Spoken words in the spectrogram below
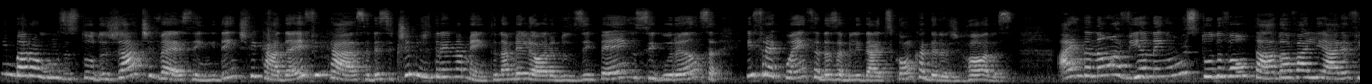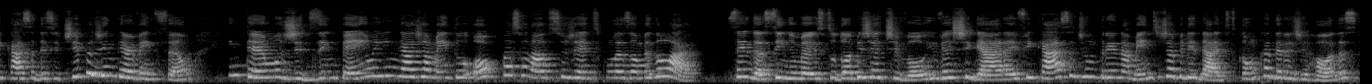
Embora alguns estudos já tivessem identificado a eficácia desse tipo de treinamento na melhora do desempenho, segurança e frequência das habilidades com cadeiras de rodas, ainda não havia nenhum estudo voltado a avaliar a eficácia desse tipo de intervenção em termos de desempenho e engajamento ocupacional dos sujeitos com lesão medular. Sendo assim, o meu estudo objetivou investigar a eficácia de um treinamento de habilidades com cadeiras de rodas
